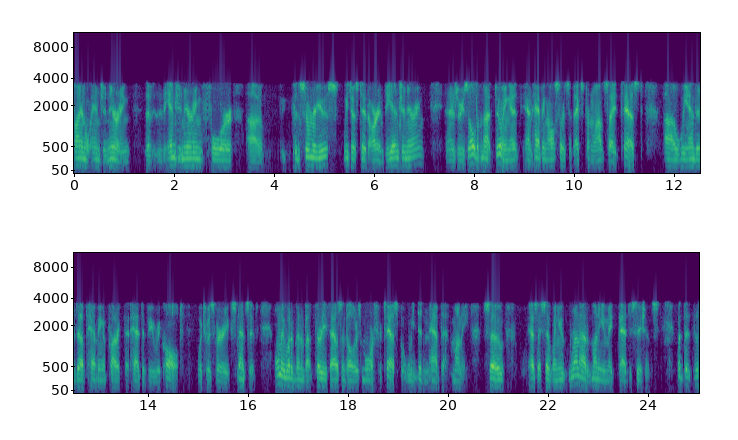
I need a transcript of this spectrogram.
final engineering, the, the engineering for uh, consumer use. We just did R&D engineering, and as a result of not doing it and having all sorts of external outside tests, uh, we ended up having a product that had to be recalled which was very expensive. Only would have been about thirty thousand dollars more for tests, but we didn't have that money. So, as I said, when you run out of money, you make bad decisions. But the, the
